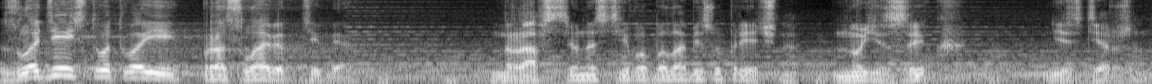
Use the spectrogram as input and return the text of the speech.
Злодейства твои прославят тебя. Нравственность его была безупречна, но язык не сдержан.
